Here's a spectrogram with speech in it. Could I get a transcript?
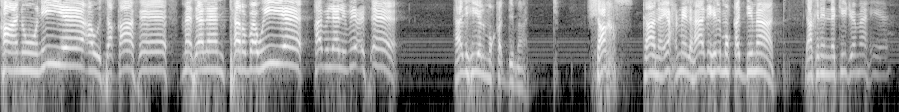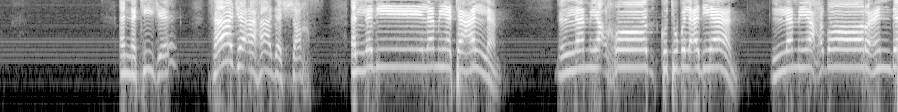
قانونية أو ثقافة مثلا تربوية قبل البعثه هذه هي المقدمات. شخص كان يحمل هذه المقدمات لكن النتيجة ما هي؟ النتيجة فاجأ هذا الشخص الذي لم يتعلم لم يأخذ كتب الأديان لم يحضر عند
